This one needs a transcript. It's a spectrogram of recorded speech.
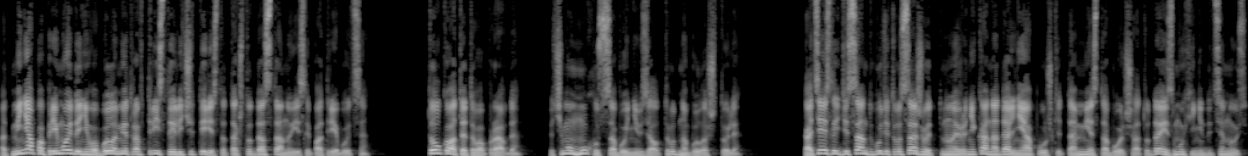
От меня по прямой до него было метров 300 или 400, так что достану, если потребуется. Толку от этого, правда. Почему муху с собой не взял, трудно было, что ли? Хотя если десант будет высаживать, то наверняка на дальней опушке, там места больше, а туда из мухи не дотянусь.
